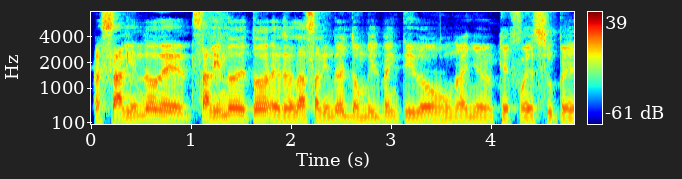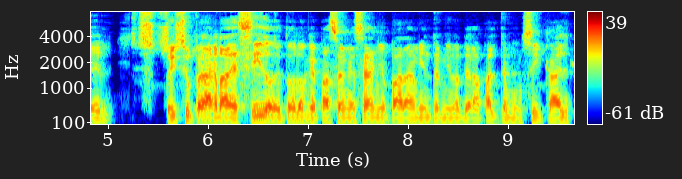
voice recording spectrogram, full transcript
pues saliendo de, saliendo de todo, ¿verdad? Saliendo del 2022, un año que fue súper, soy súper agradecido de todo lo que pasó en ese año para mí en términos de la parte musical.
